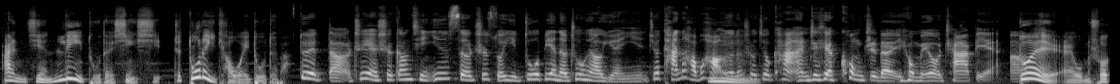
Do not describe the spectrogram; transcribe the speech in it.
按键力度的信息，这多了一条维度，对吧？对的，这也是钢琴音色之所以多变的重要原因。就弹的好不好，有的时候就看按这些控制的有没有差别。对，哎，我们说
